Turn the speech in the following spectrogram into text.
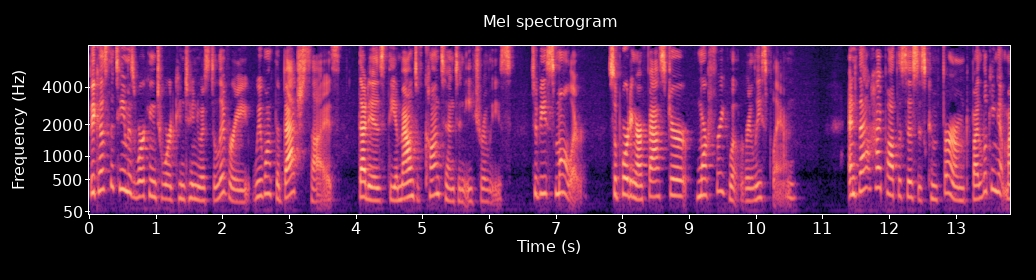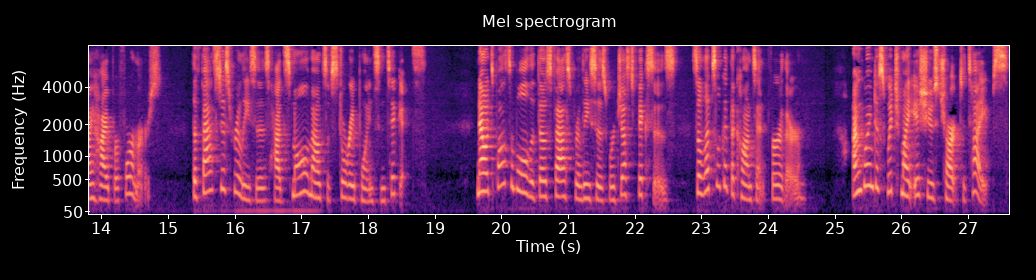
Because the team is working toward continuous delivery, we want the batch size, that is, the amount of content in each release, to be smaller, supporting our faster, more frequent release plan. And that hypothesis is confirmed by looking at my high performers. The fastest releases had small amounts of story points and tickets. Now, it's possible that those fast releases were just fixes, so let's look at the content further. I'm going to switch my issues chart to types.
